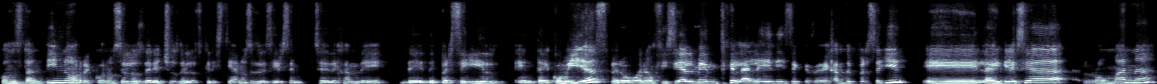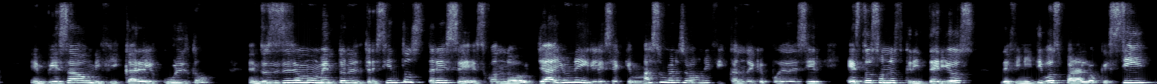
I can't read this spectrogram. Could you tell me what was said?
Constantino reconoce los derechos de los cristianos, es decir, se, dejan de, perseguir, entre comillas, pero bueno, oficialmente la ley dice que se dejan de perseguir, eh, la iglesia romana empieza a unificar el culto entonces ese momento en el 313 es cuando ya hay una iglesia que más o menos se va unificando y que puede decir, estos son los criterios definitivos para lo que sí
